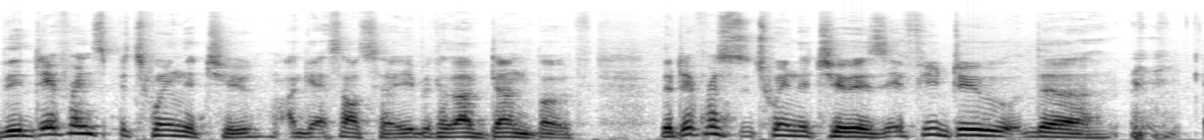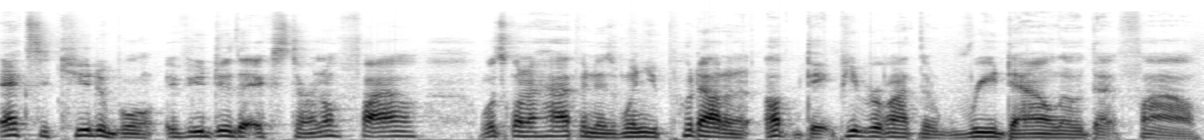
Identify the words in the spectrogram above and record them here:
The difference between the two, I guess I'll tell you because I've done both. The difference between the two is if you do the executable, if you do the external file, what's going to happen is when you put out an update, people are going to have to re-download that file.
